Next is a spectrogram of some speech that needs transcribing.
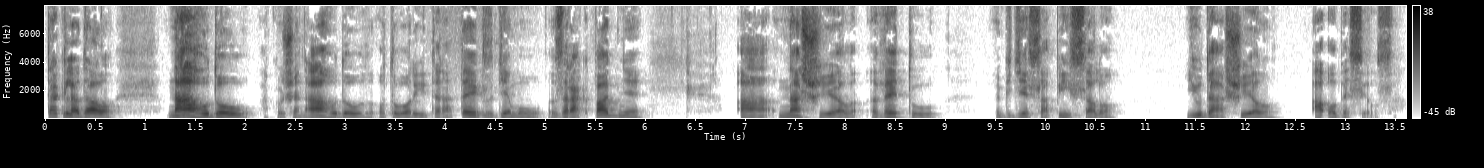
Tak hľadal náhodou, akože náhodou otvorí teda text, kde mu zrak padne a našiel vetu, kde sa písalo Judá šiel a obesil sa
